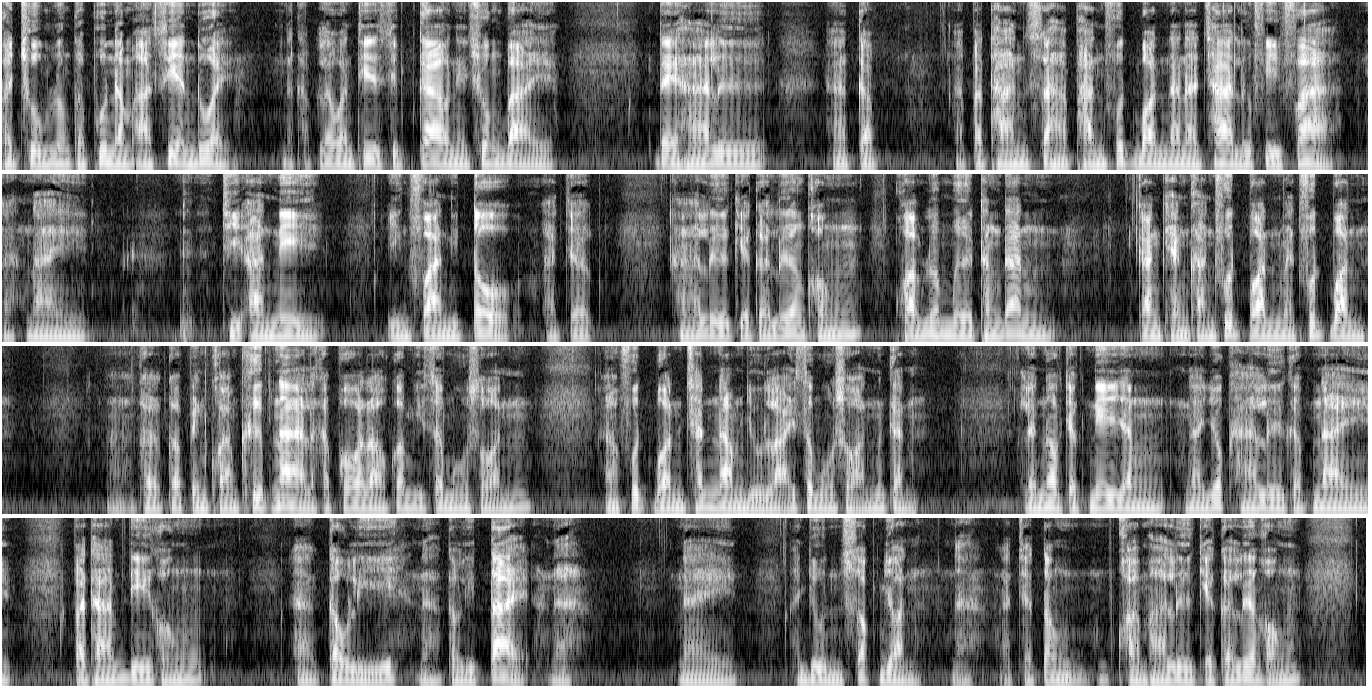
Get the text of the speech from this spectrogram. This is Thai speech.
ประชุมร่วมกับผู้นำอาเซียนด้วยนะครับแล้ววันที่ 19ในช่วงบ่ายได้หาหรือกับประธานสหพันธ์ฟุตบอลนานาชาติหรือฟีฟ่านายจีอานี่อิงฟานิโตอาจจะหาลือเกี่ยวกับเรื่องของความร่วมมือทางด้านการแข่งขันฟุตบอล แมตช์ฟุตบอลกก็เป็นความคืบหน้าแหละครับ เพราะว่าเราก็มีสโมสร ฟุตบอลชั้นนำอยู่หลายสโมสรเหมือนกัน และนอกจากนี้ยังนายกหาลือกับนายประธานดีของเกาหลีนะเกาหลีใต้นะในยุนซอกยอนนะอาจจะต้องความหาลือเกี่ยวกับเรื่องของ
